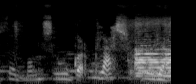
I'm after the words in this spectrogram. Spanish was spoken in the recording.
Bóng sân bóng sân Google Classroom.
